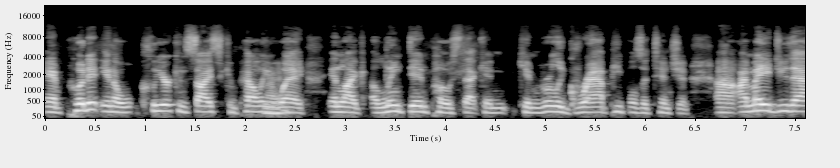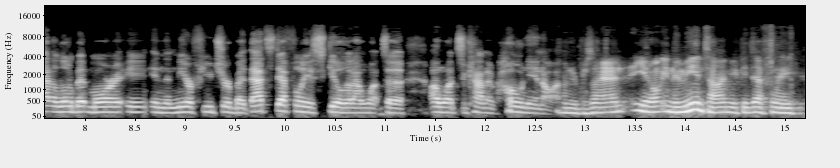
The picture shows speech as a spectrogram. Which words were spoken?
and put it in a clear, concise, compelling right. way in like a LinkedIn post that can can really grab people's attention. Uh, I may do that a little bit more in, in, the near future, but that's definitely a skill that I want to I want to kind of hone in on. Hundred percent. And you know, in the meantime, you can definitely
